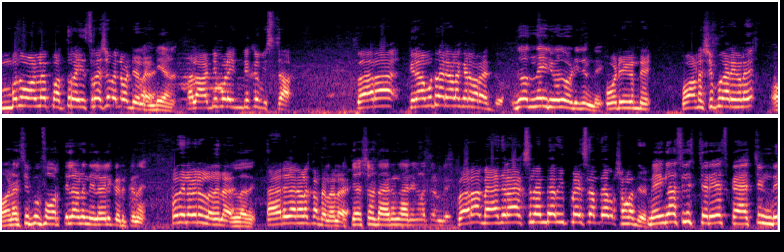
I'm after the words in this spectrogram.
ഒമ്പത് മോഡൽ പത്ത് രജിസ്ട്രേഷൻ വരുന്ന വണ്ടിയല്ലേ വണ്ടിയാണ്. നല്ല അടിപൊളി ഇന്ത്യയ്ക്ക് വിസ്റ്റ വേറെ കിലോമീറ്റർ കാര്യങ്ങളൊക്കെ പറയാൻ പറ്റുമോ? ഇത് ഒന്ന് ഇരുപത് ഓടിയിട്ടുണ്ട്. ഓടിയിട്ടുണ്ട്. ഓണർഷിപ്പ് കാര്യങ്ങൾ? ഓണർഷിപ്പ് ഫോർത്തിലാണ് നിലവിൽ കിടക്കുന്നത്. ഇപ്പൊ നിലവിലുള്ളത് ഉള്ളത്. ടയർ കാര്യങ്ങളൊക്കെ ഉണ്ടല്ലോ അല്ലേ? അത്യാവശ്യം ടയറും കാര്യങ്ങളൊക്കെ ഉണ്ട്. വേറെ മേജർ ആക്സിഡന്റ് റീപ്ലേസ് എന്തെങ്കിലും മെയിൻ ഗ്ലാസ്സിൽ ചെറിയ സ്ക്രാച്ച് ഉണ്ട്.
